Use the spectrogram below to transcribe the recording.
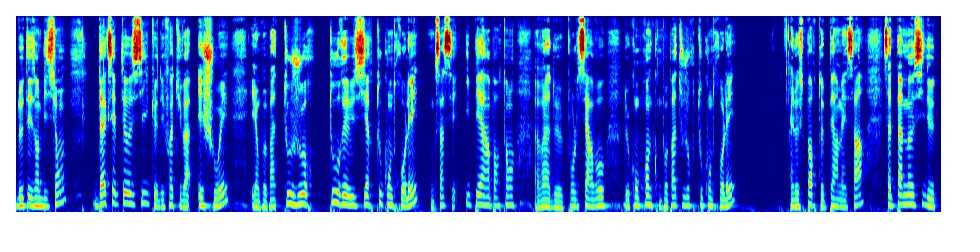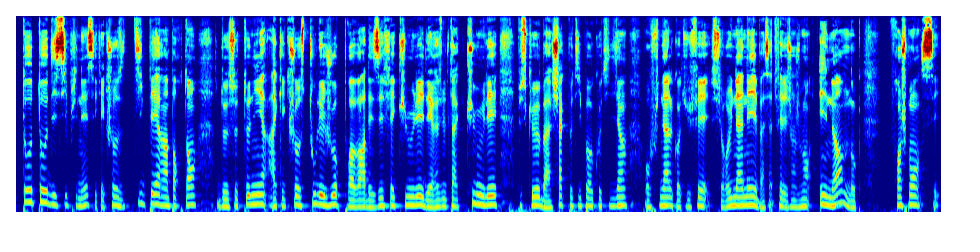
de tes ambitions, d'accepter aussi que des fois tu vas échouer et on peut pas toujours tout réussir, tout contrôler. Donc ça c'est hyper important euh, voilà de pour le cerveau de comprendre qu'on peut pas toujours tout contrôler. Et le sport te permet ça. Ça te permet aussi de t'auto-discipliner. C'est quelque chose d'hyper important de se tenir à quelque chose tous les jours pour avoir des effets cumulés, des résultats cumulés, puisque bah, chaque petit pas au quotidien, au final, quand tu fais sur une année, bah, ça te fait des changements énormes. Donc Franchement, c'est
